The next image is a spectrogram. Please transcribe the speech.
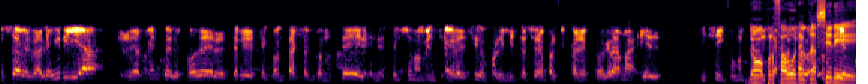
No sabe la alegría realmente de poder tener este contacto con usted. Estoy sumamente agradecido por la invitación a participar en el programa. Y, sí, como no, por favor, el placer es,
